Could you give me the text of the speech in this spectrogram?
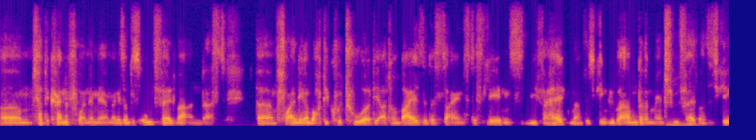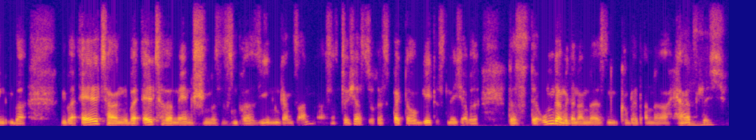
Ähm, ich hatte keine Freunde mehr. Mein gesamtes Umfeld war anders. Ähm, vor allen Dingen aber auch die Kultur, die Art und Weise des Seins, des Lebens. Wie verhält man sich gegenüber anderen Menschen? Wie mhm. verhält man sich gegenüber über Eltern, über ältere Menschen? Das ist in Brasilien ganz anders. Natürlich hast du Respekt, darum geht es nicht, aber das, der Umgang miteinander ist ein komplett anderer. Herzlich,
